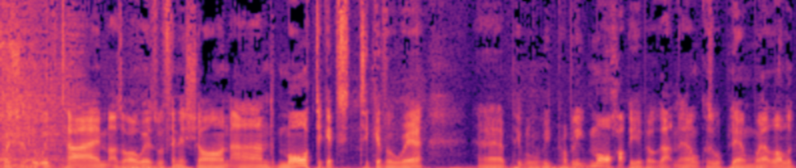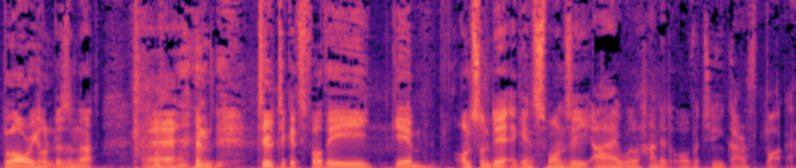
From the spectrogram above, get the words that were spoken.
Question of the week time, as always, we finish on, and more tickets to give away. Uh, people will be probably more happy about that now because we're playing well, all the glory hunters and that. Um, two tickets for the game on Sunday against Swansea. I will hand it over to Gareth Barker.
